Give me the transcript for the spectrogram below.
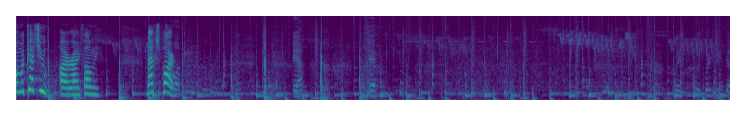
I'm gonna catch you. All right, Ryan, follow me. Next part. What? Yeah. Okay. Wait, where did you go?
